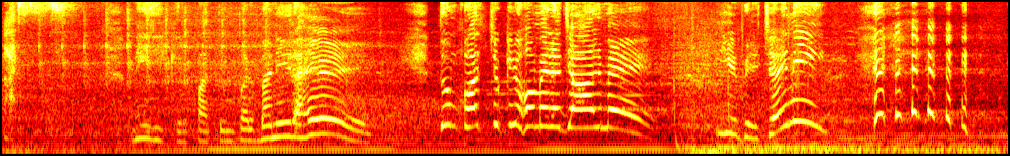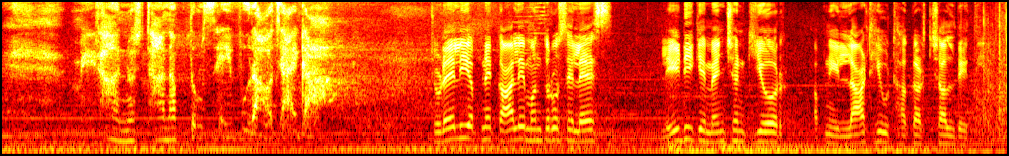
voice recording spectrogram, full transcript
बस, मेरी कृपा तुम पर बनी रहे। तुम फंस चुकी हो मेरे जाल में। ये बेचैनी। मेरा अनुष्ठान अब तुमसे ही पूरा हो जाएगा। चुड़ैली अपने काले मंत्रों से लैस, लेडी के मेंशन की ओर अपनी लाठी उठाकर चल देती है।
